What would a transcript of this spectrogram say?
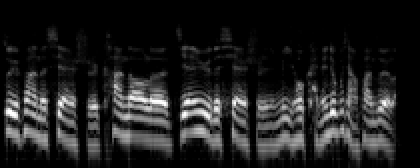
罪犯的现实，看到了监狱的现实，你们以后肯定就不想犯罪了。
